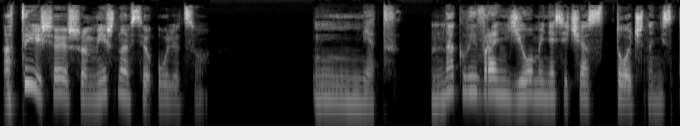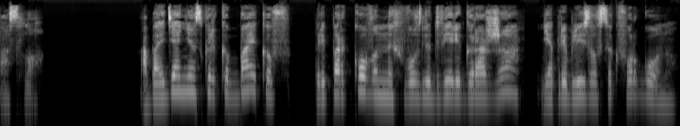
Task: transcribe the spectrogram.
А ты еще и шумишь на всю улицу». «Нет, Наглое вранье меня сейчас точно не спасло. Обойдя несколько байков, припаркованных возле двери гаража, я приблизился к фургону.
